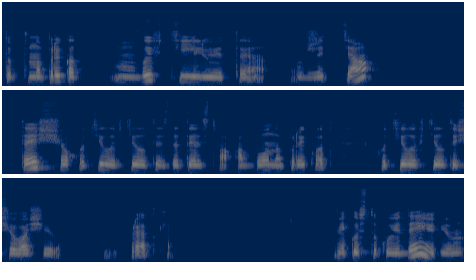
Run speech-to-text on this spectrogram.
Тобто, наприклад, ви втілюєте в життя те, що хотіли втілити з дитинства, або, наприклад, хотіли втілити ще ваші предки якусь таку ідею,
